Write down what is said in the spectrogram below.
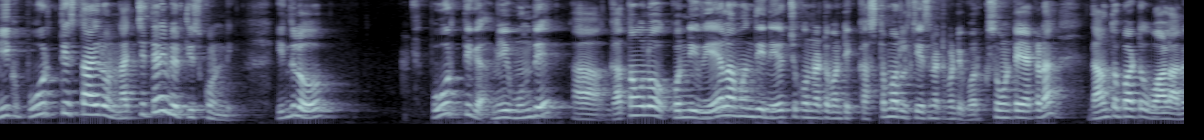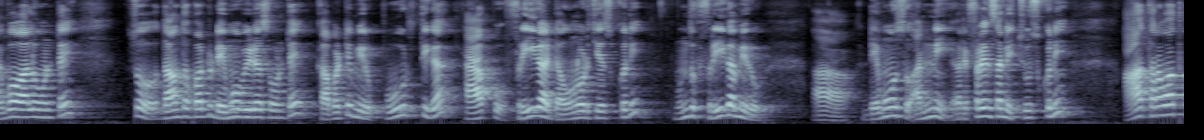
మీకు పూర్తి స్థాయిలో నచ్చితేనే మీరు తీసుకోండి. ఇందులో పూర్తిగా మీ ముందే గతంలో కొన్ని వేల మంది నేర్చుకున్నటువంటి కస్టమర్లు చేసినటువంటి వర్క్స్ ఉంటాయి అక్కడ. దాంతోపాటు వాళ్ళ అనుభవాలు ఉంటాయి. సో దాంతోపాటు డెమో వీడియోస్ ఉంటాయి. కాబట్టి మీరు పూర్తిగా యాప్ ఫ్రీగా డౌన్లోడ్ చేసుకొని ముందు ఫ్రీగా మీరు డెమోస్ అన్ని రిఫరెన్స్ అన్ని చూసుకుని ఆ తర్వాత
